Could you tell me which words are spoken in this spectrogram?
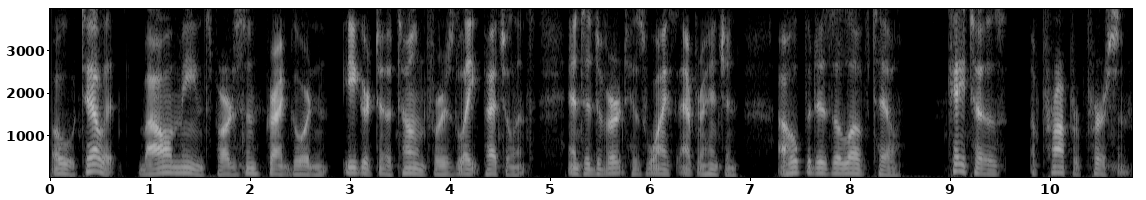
"Oh, tell it, by all means, Partisan," cried Gordon, eager to atone for his late petulance, and to divert his wife's apprehension. "I hope it is a love tale." "Cato's a proper person,"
